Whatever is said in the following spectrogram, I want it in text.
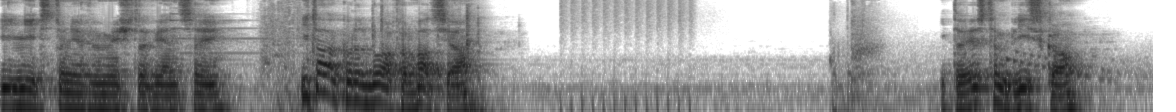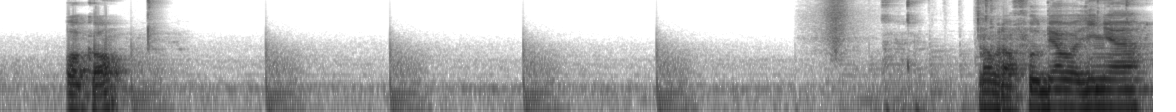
I nic tu nie wymyślę więcej. I to akurat była Chorwacja. I to jestem blisko. Oko. Dobra, full białe linie,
